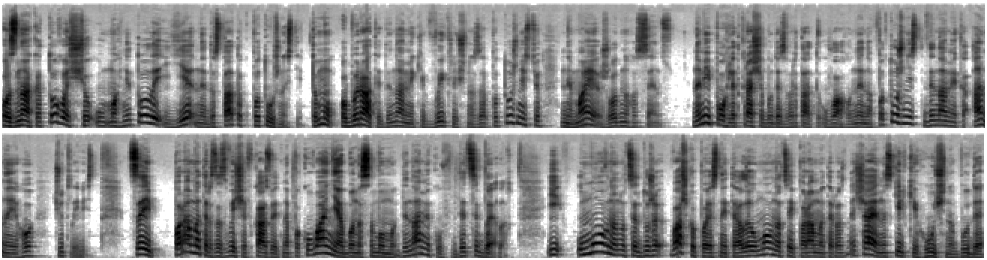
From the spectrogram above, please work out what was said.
ознака того, що у магнітоли є недостаток потужності. Тому обирати динаміки виключно за потужністю немає жодного сенсу. На мій погляд, краще буде звертати увагу не на потужність динаміка, а на його чутливість. Цей параметр зазвичай вказують на пакуванні або на самому динаміку в децибелах. І умовно, ну це дуже важко пояснити, але умовно цей параметр означає, наскільки гучно буде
